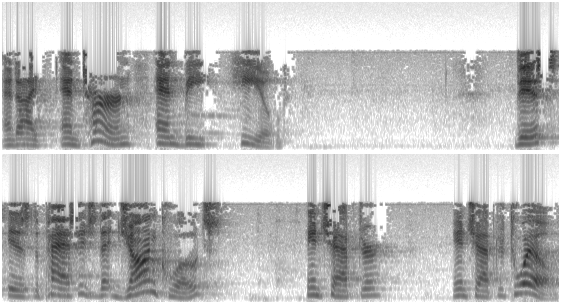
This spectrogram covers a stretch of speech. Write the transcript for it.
and, I, and turn and be healed. This is the passage that John quotes in chapter, in chapter 12.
